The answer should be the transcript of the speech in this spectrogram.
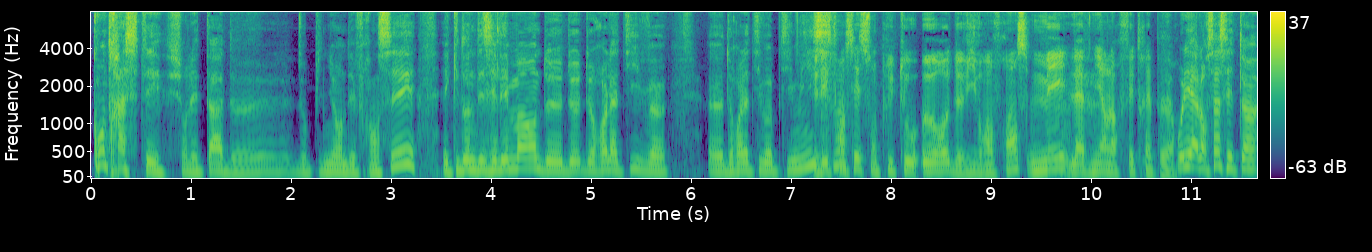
contrasté sur l'état d'opinion des Français et qui donne des éléments de, relative de relative optimisme. Les Français sont plutôt heureux de vivre en France, mais l'avenir leur fait très peur. Oui, alors ça c'est un,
